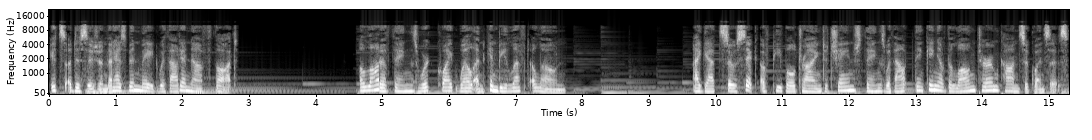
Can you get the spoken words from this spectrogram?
It's a decision that has been made without enough thought. A lot of things work quite well and can be left alone. I get so sick of people trying to change things without thinking of the long-term consequences.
